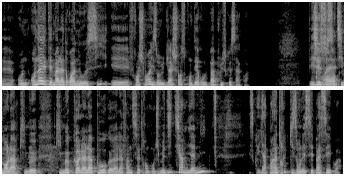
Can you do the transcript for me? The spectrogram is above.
euh, on, a été maladroit nous aussi, et franchement, ils ont eu de la chance qu'on déroule pas plus que ça, quoi. Et j'ai ce sentiment-là qui me, qui me colle à la peau euh, à la fin de cette rencontre. Je me dis, tiens, Miami, est-ce qu'il n'y a pas un truc qu'ils ont laissé passer, quoi?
